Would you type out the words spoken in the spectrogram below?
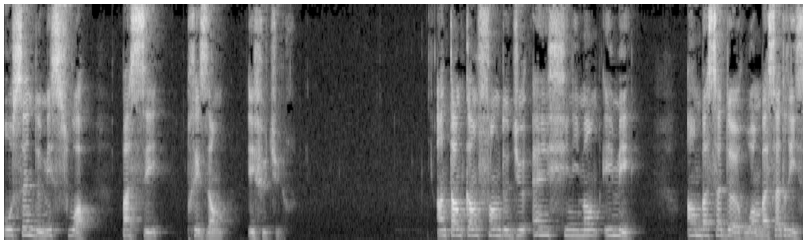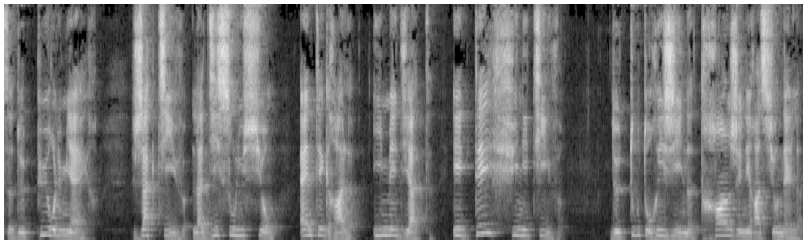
au sein de mes soins passés, présents et futurs. En tant qu'enfant de Dieu infiniment aimé, ambassadeur ou ambassadrice de pure lumière, j'active la dissolution intégrale, immédiate et définitive de toute origine transgénérationnelle,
